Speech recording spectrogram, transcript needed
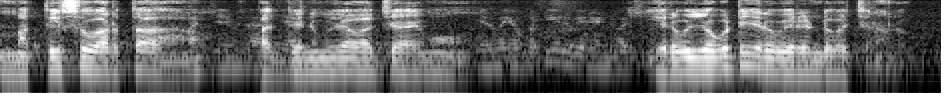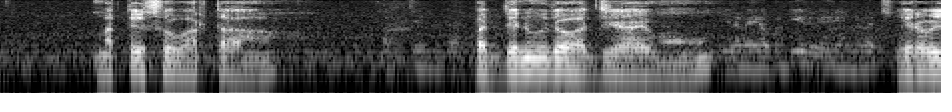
మత్తయి వార్త. పద్దెనిమిదవ అధ్యాయము. ఇరవై ఒకటి ఇరవై రెండు వచ్చి ఇరవై ఒకటి ఇరవై రెండు వచనాలు. మత్తీసు వార్త పద్దెనిమిది పద్దెనిమిదవ అధ్యాయము ఇరవై ఒకటి ఇరవై రెండు వచ్చి ఇరవై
